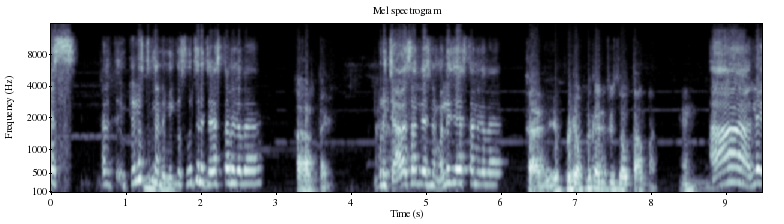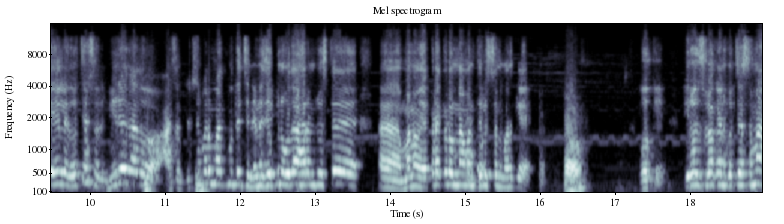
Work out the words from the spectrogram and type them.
ఎస్ అది తెలుస్తుందండి మీకు సూచన చేస్తాను కదా. అర్థం. ఇప్పుడు చాలా సార్లు చేసిన మళ్ళీ చేస్తాను కదా. అది ఎప్పటికప్పుడు కన్ఫ్యూజ్ అవుతా ఉన్నా. ఆ లే ఏం లేదు వచ్చేస్తుంది. మీరే కాదు అసలు కృష్ణ పరమాత్మ తెచ్చి నిన్న చెప్పిన ఉదాహరణ చూస్తే మనం ఎక్కడెక్కడ ఉన్నామని తెలుస్తుంది మనకే. ఓకే ఈ రోజు శ్లోకానికి వచ్చేస్తామా.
